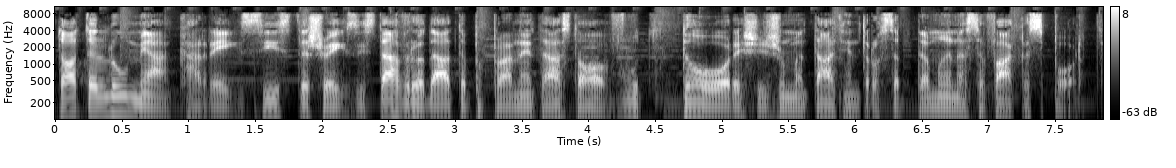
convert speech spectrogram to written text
Toată lumea care există și o exista vreodată pe planeta asta au avut două ore și jumătate într-o săptămână să facă sport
